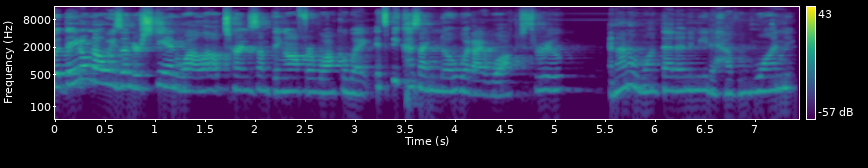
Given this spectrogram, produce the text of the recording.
But they don't always understand while I'll turn something off or walk away. It's because I know what I walked through, and I don't want that enemy to have one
